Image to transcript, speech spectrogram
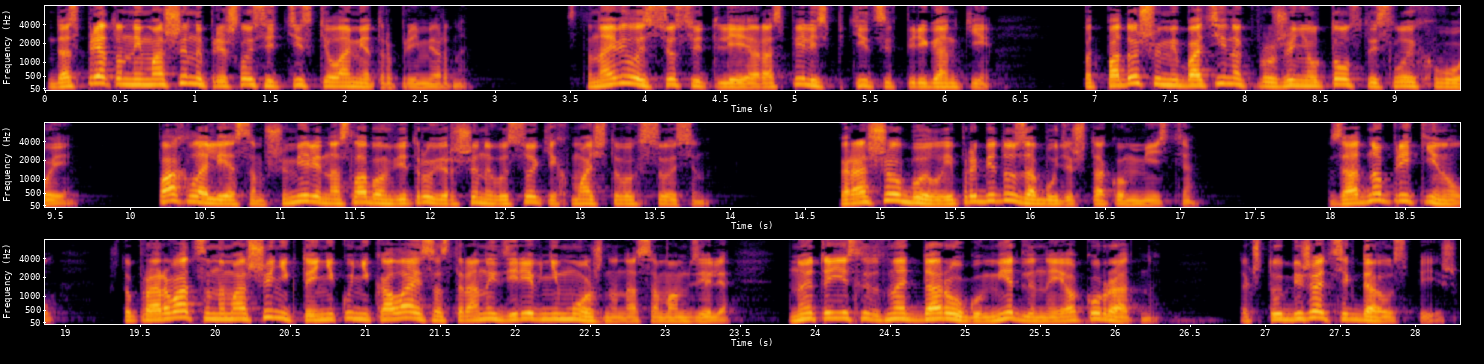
До спрятанной машины пришлось идти с километра примерно. Становилось все светлее, распелись птицы в перегонки. Под подошвами ботинок пружинил толстый слой хвои. Пахло лесом, шумели на слабом ветру вершины высоких мачтовых сосен. Хорошо было, и про беду забудешь в таком месте. Заодно прикинул, что прорваться на машине к тайнику Николая со стороны деревни можно на самом деле, но это если знать дорогу, медленно и аккуратно. Так что убежать всегда успеешь.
